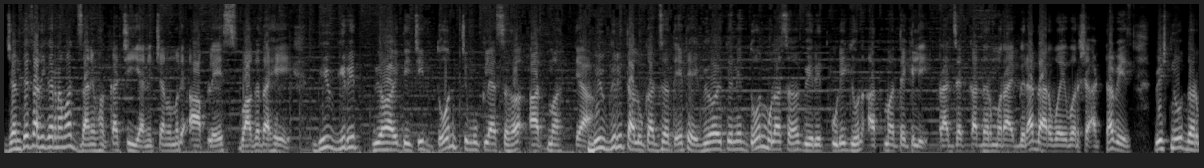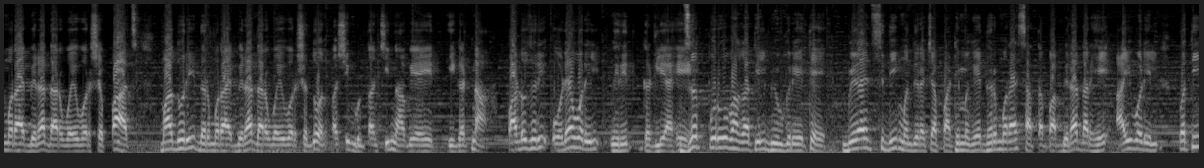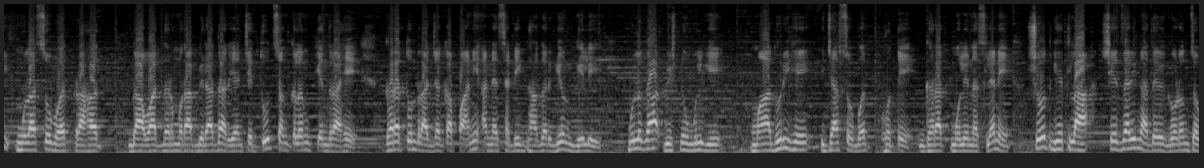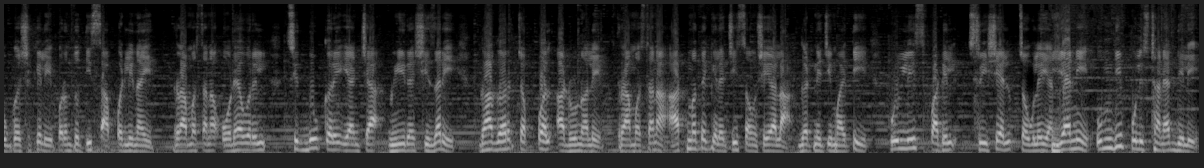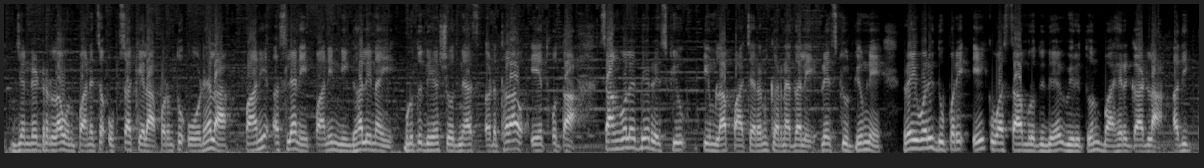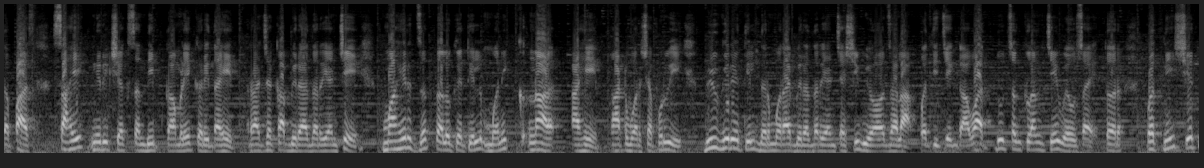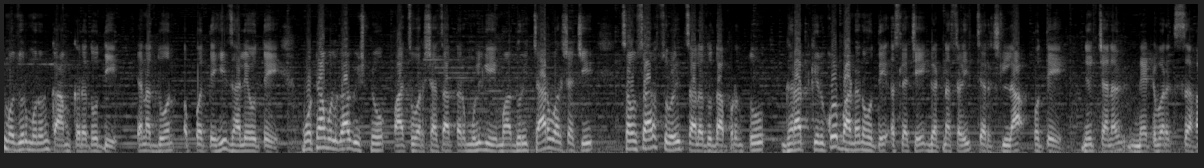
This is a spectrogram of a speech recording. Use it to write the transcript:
जनतेचा अधिकारनामा जाणीव हक्काची या न्यूज चॅनलमध्ये आपले स्वागत आहे. भिवगिरीत विवाहितेची दोन चिमुकल्यासह आत्महत्या. भिवगिरी तालुका जत येथे विवाहितेने दोन मुलासह विहिरीत उडी घेऊन आत्महत्या केली. प्राजक्ता धर्मराय बिरादार वय वर्ष अठ्ठावीस विष्णू धर्मराय बिरादार वय वर्ष पाच माधुरी धर्मराय बिरादार वय वर्ष दोन अशी मृतांची नावे आहेत. ही घटना पाडोझरी ओढ्यावरील विहिरीत घडली आहे. जत पूर्व भागातील भिवगिरी येथे बिळासिद्धी मंदिराच्या पाठीमागे धर्मराय सातापा बिरादार हे आई वडील पती मुलासोबत राहत. गावात धर्मराव बिरादार यांचे दूध संकलन केंद्र आहे. घरातून राज्याका पाणी आणण्यासाठी घागर घेऊन गेली. मुलगा विष्णू मुलगी माधुरी हे तिच्यासोबत होते. घरात मुले नसल्याने शोध घेतला. शेजारी नातेवाईकडून चौकशी केली परंतु ती सापडली नाहीत. ग्रामस्थांना ओढ्यावरील सिद्धू करे यांच्या विहीर शेजारी घागर चप्पल आढळून आले. ग्रामस्थांना आत्महत्या केल्याची संशय आला. घटनेची माहिती पोलीस पाटील श्रीशैल चौगले यांनी- उमदी पोलीस ठाण्यात दिली. जनरेटर लावून पाण्याचा उपसा केला परंतु ओढ्याला पाणी असल्याने पाणी निघाले नाही. मृतदेह शोधण्यास अडथळा येत होता. सांगोला येथे रेस्क्यू टीमला पाचारण करण्यात आले. रेस्क्यू टीमने रविवारी दुपारी एक वाजता मृतदेह विहिरीतून बाहेर काढला. अधिक तपास सहाय्यक निरीक्षक संदीप कांबळे करीत आहेत. राजका बिरादर यांचे माहेर जत तालुक्यातील मणिकनाळ आहे. आठ वर्षापूर्वी भिवगिर येथील धर्मराय बिरादर यांच्याशी विवाह झाला. पतीचे गावात दूध संकलनाचे व्यवसाय तर पत्नी शेतमजूर म्हणून काम करत होती. त्यांना दोन अपत्यही झाले होते. मोठा मुलगा विष्णू पाच वर्षाचा तर मुलगी. माधुरी चार वर्षाची. संसार सुरळीत चालत होता परंतु घरात किरकोळ भांडण होते असल्याचे घटनास्थळी चर्चला होते. न्यूज चॅनल नेटवर्क सह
